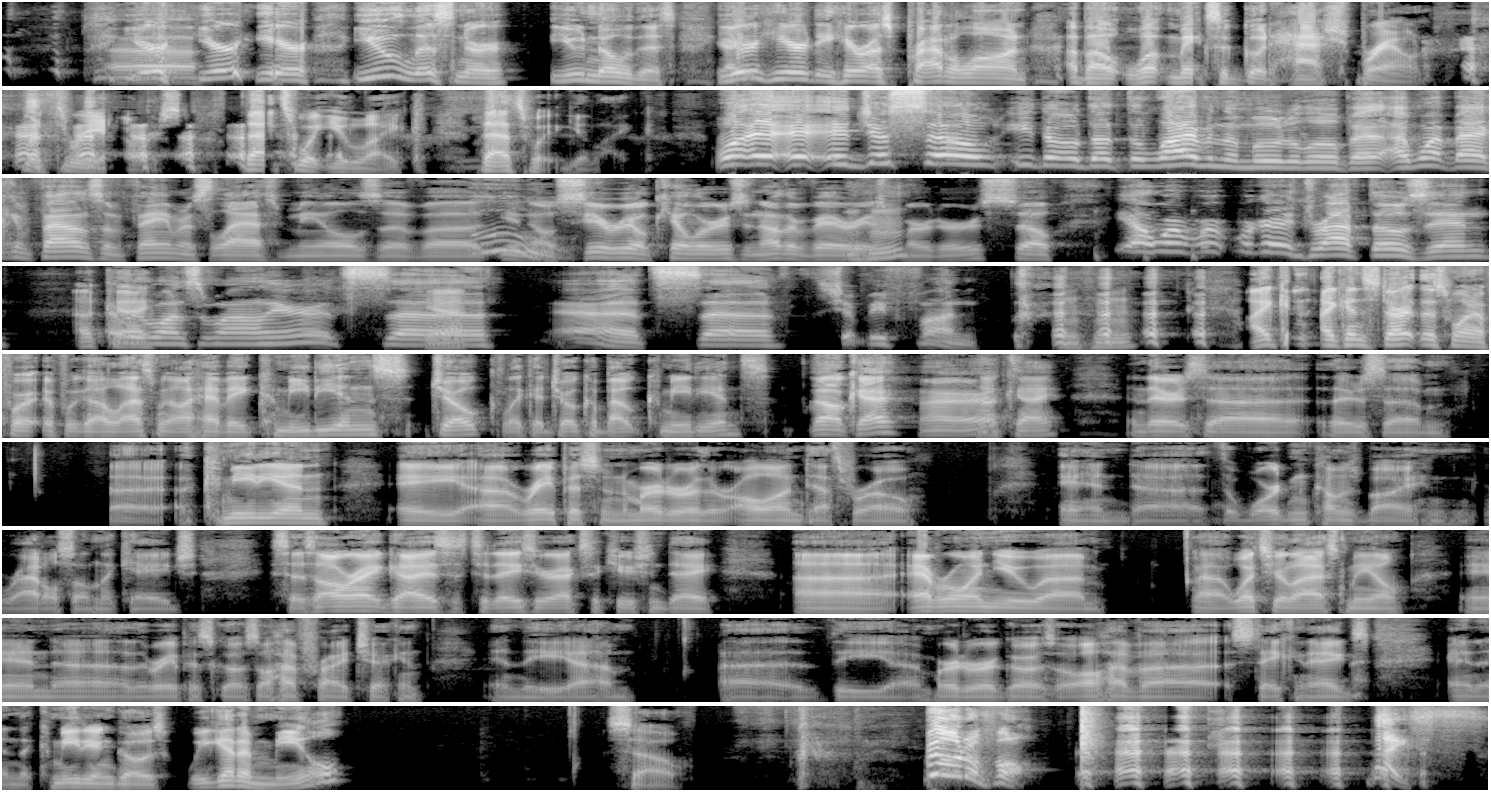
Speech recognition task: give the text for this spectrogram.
You're Uh, you're here, you listener, you know this. Yeah. You're here to hear us prattle on about what makes a good hash brown for three hours. That's what you like. That's what you like. well, it, it- just so you know the the liven the mood a little bit. I went back and found some famous last meals of uh you know serial killers and other various Mhm. murders. So you know we're we're, we're going to drop those in Okay. every once in a while here. It's uh yeah, it's uh should be fun. Mhm. I can I can start this one if we if we got a last meal. I have a comedians joke, like a joke about comedians. Okay, all right. Okay, and there's uh there's um uh, a comedian, a uh, rapist, and a murderer. They're all on death row, and uh, the warden comes by and rattles on the cage. He says, "All right, guys, today's your execution day. Uh, everyone, you um, uh, what's your last meal?" And uh, the rapist goes, "I'll have fried chicken," and the um, uh, the uh, murderer goes, oh, "I'll have uh, steak and eggs," and then the comedian goes, "We get a meal." So beautiful, nice.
